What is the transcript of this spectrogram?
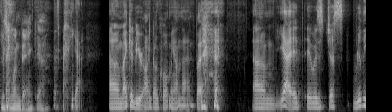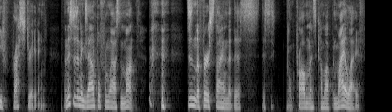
There's one bank. Yeah. yeah. Um, I could be wrong. Don't quote me on that. But um, yeah, it it was just really frustrating. And this is an example from last month. this isn't the first time that this this you know, problem has come up in my life.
